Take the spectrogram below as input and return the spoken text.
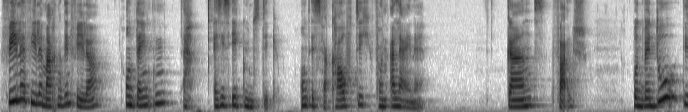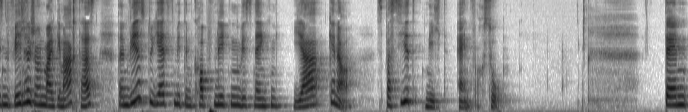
Viele, viele machen den Fehler und denken, ah, es ist eh günstig und es verkauft sich von alleine. Ganz falsch. Und wenn du diesen Fehler schon mal gemacht hast, dann wirst du jetzt mit dem Kopf nicken, wirst denken, ja, genau, es passiert nicht einfach so. Denn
